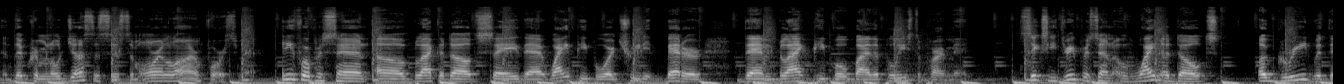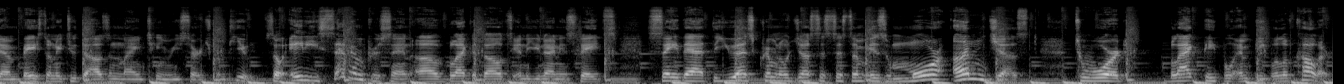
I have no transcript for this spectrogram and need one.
the criminal justice system or in law enforcement. 84% of black adults say that white people are treated better than black people by the police department. 63% of white adults agreed with them based on a 2019 research from Pew. So 87% of black adults in the United States say that the US criminal justice system is more unjust toward black people and people of color.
